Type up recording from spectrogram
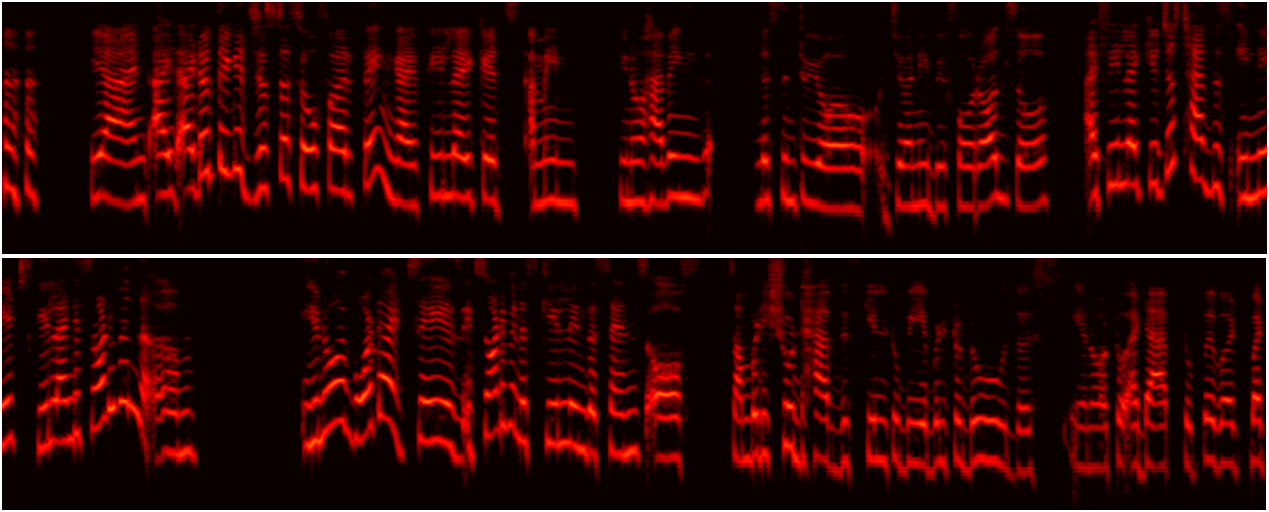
yeah, and I I don't think it's just a so far thing. I feel like it's I mean, you know, having listened to your journey before also i feel like you just have this innate skill and it's not even um, you know what i'd say is it's not even a skill in the sense of somebody should have the skill to be able to do this you know to adapt to pivot but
